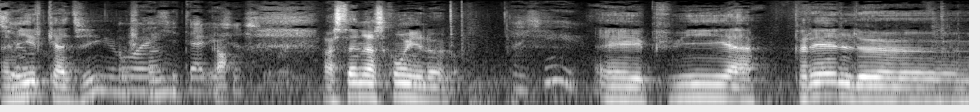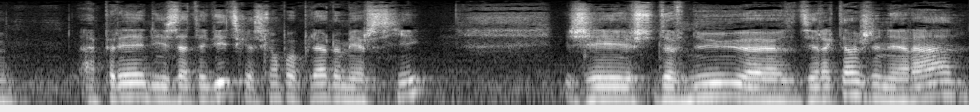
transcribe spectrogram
Amir Kadir, là, je Ouais, pense. qui est allé Ah. chercher. Ah, c'était dans ce coin-là. là. OK. Et puis, après, le, après les ateliers d'éducation populaire de Mercier, je suis devenu euh, directeur général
